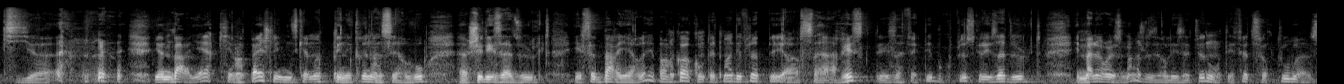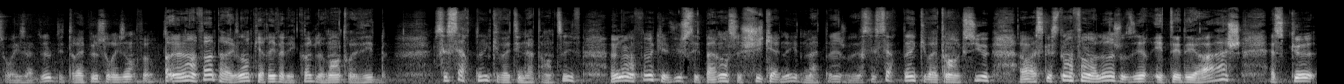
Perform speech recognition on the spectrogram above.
qui... il y a une barrière qui empêche les médicaments de pénétrer dans le cerveau chez les adultes. Et cette barrière-là n'est pas encore complètement développée. Alors, ça risque de les affecter beaucoup plus que les adultes. Et malheureusement, je veux dire, les études ont été faites surtout sur les adultes et très peu sur les enfants. Un enfant, par exemple, qui arrive à l'école le ventre vide, c'est certain qui va être inattentif. Un enfant qui a vu ses parents se chicaner le matin, je veux dire, c'est certain qu'il va être anxieux. Alors, est-ce que cet enfant-là, je veux dire, est TDAH? Est-ce que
